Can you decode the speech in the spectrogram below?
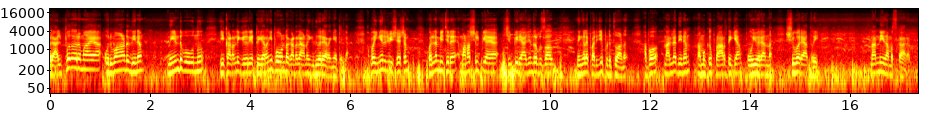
ഒരു അത്ഭുതകരമായ ഒരുപാട് ദിനം നീണ്ടു പോകുന്നു. ഈ കടലിൽ കയറിയിട്ട് ഇറങ്ങിപ്പോകേണ്ട കടലാണ് ഇതുവരെ ഇറങ്ങിയിട്ടില്ല. അപ്പോൾ ഇങ്ങനൊരു വിശേഷം കൊല്ലം ബീച്ചിലെ മണശില്പിയായ ശില്പി രാജേന്ദ്ര പ്രസാദ് നിങ്ങളെ പരിചയപ്പെടുത്തുവാണ്. അപ്പോൾ നല്ല ദിനം നമുക്ക് പ്രാർത്ഥിക്കാം. പോയി വരാൻ ശുഭരാത്രി. നന്ദി നമസ്കാരം.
